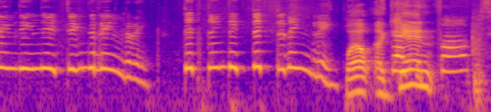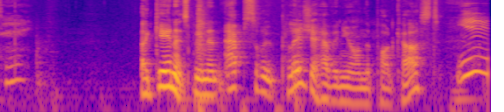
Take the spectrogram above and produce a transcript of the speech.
ring, ding, ding, ding, ring, ring, ding, ding, ding, ding, ding, ring. Well, again, fox say. Again, it's been an absolute pleasure having you on the podcast. Yeah.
